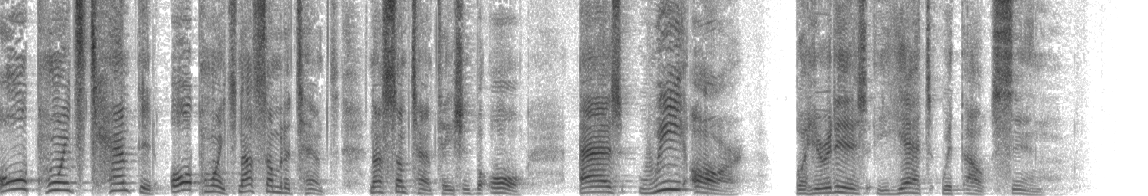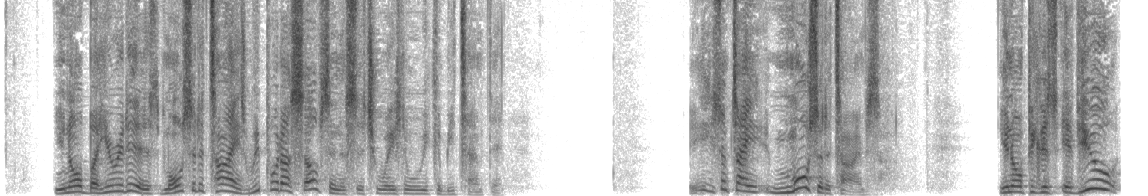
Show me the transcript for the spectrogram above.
all points tempted, all points, not some of the tempt, not some temptations, but all, as we are. But here it is, yet without sin. You know, but here it is. Most of the times we put ourselves in a situation where we can be tempted. Eh, sometimes, most of the times. You know, because if you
